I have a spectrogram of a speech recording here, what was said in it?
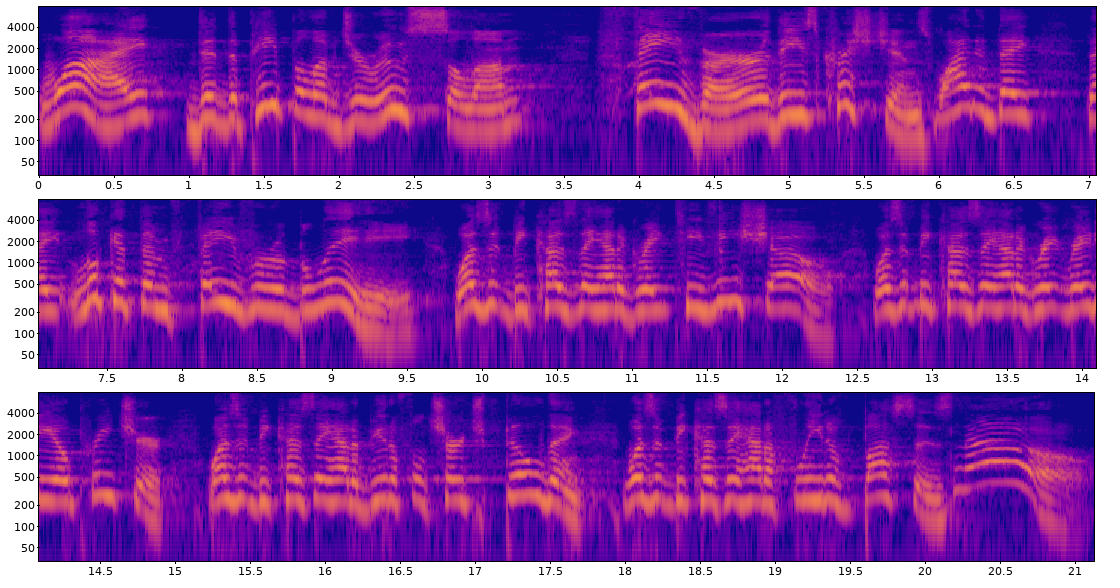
Why did the people of Jerusalem favor these Christians? Why did they, they look at them favorably? Was it because they had a great TV show? Was it because they had a great radio preacher? Was it because they had a beautiful church building? Was it because they had a fleet of buses? No.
